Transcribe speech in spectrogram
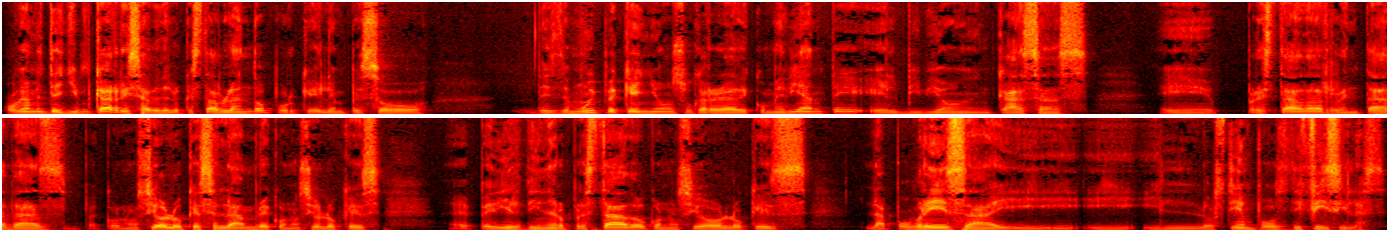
Obviamente Jim Carrey sabe de lo que está hablando porque él empezó desde muy pequeño su carrera de comediante, él vivió en casas eh, prestadas, rentadas, conoció lo que es el hambre, conoció lo que es eh, pedir dinero prestado, conoció lo que es la pobreza y, los tiempos difíciles.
